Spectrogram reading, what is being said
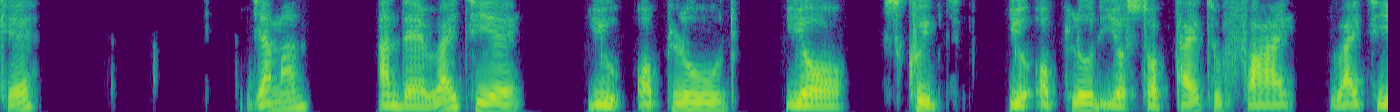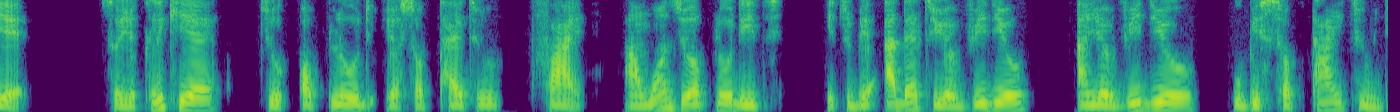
okay? German. And then right here you upload your script you upload your subtitle file right here. So you click here to upload your subtitle file. And once you upload it it will be added to your video and your video will be subtitled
